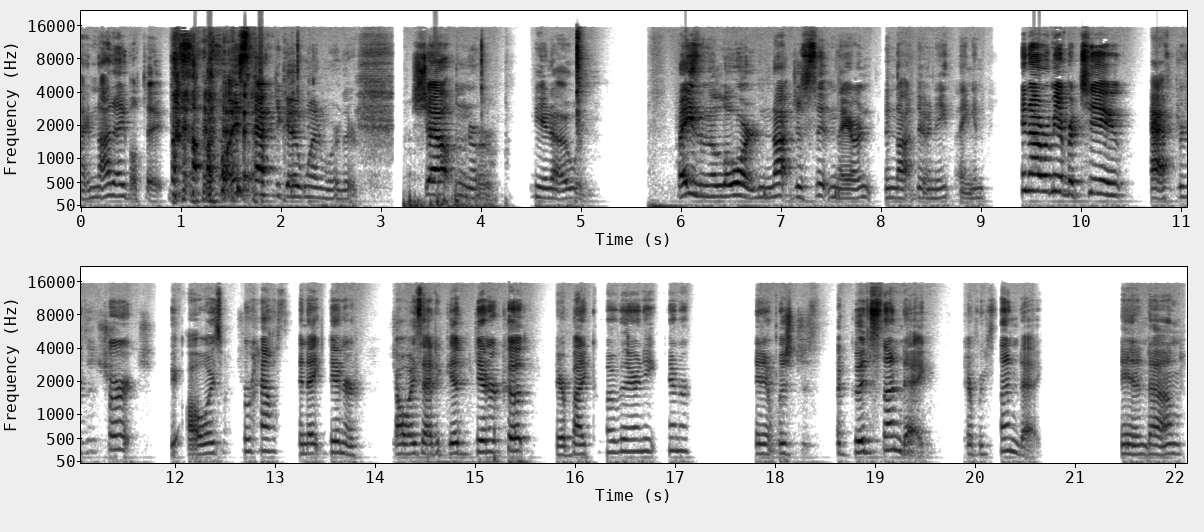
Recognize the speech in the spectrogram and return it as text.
I'm not able to. I always have to go one where they're shouting or, you know, praising the Lord and not just sitting there and, and not doing anything. And and I remember too, after the church, we always went to her house and ate dinner. She always had a good dinner cook. Everybody come over there and eat dinner, and it was just a good Sunday every Sunday. And um,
